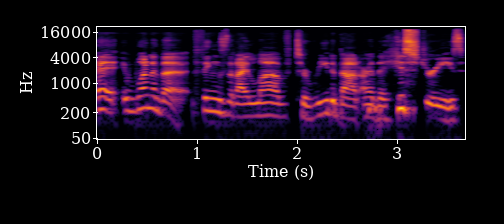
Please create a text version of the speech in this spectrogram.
Uh, one of the things that I love to read about are the histories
